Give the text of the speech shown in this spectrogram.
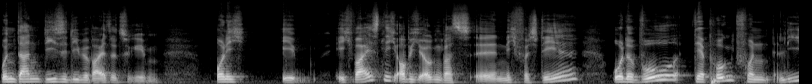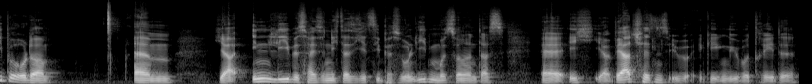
und dann diese Liebe weiterzugeben. Und ich, ich weiß nicht, ob ich irgendwas äh, nicht verstehe oder wo der Punkt von Liebe oder ähm, ja, in Liebe, das heißt ja nicht, dass ich jetzt die Person lieben muss, sondern dass äh, ich ihr wertschätzend gegenüber trete,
